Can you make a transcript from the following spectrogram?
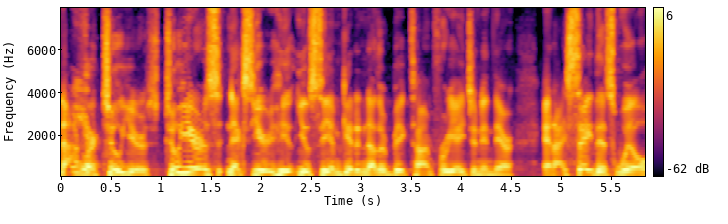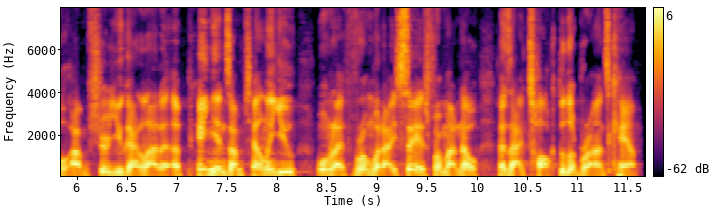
Not for two years. Two years, next year, you'll see him get another big time free agent in there. And I say this, Will, I'm sure you got a lot of opinions. I'm telling you I, from what I say is from I know, because I've talked to LeBron's camp.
